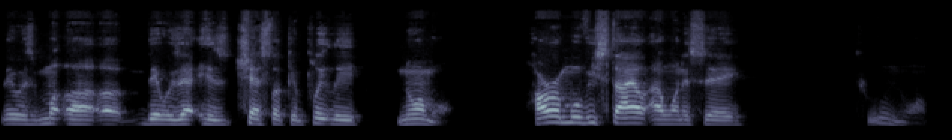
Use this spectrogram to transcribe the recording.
there was uh, uh, there was his chest looked completely normal. Horror movie style, I want to say, too normal.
